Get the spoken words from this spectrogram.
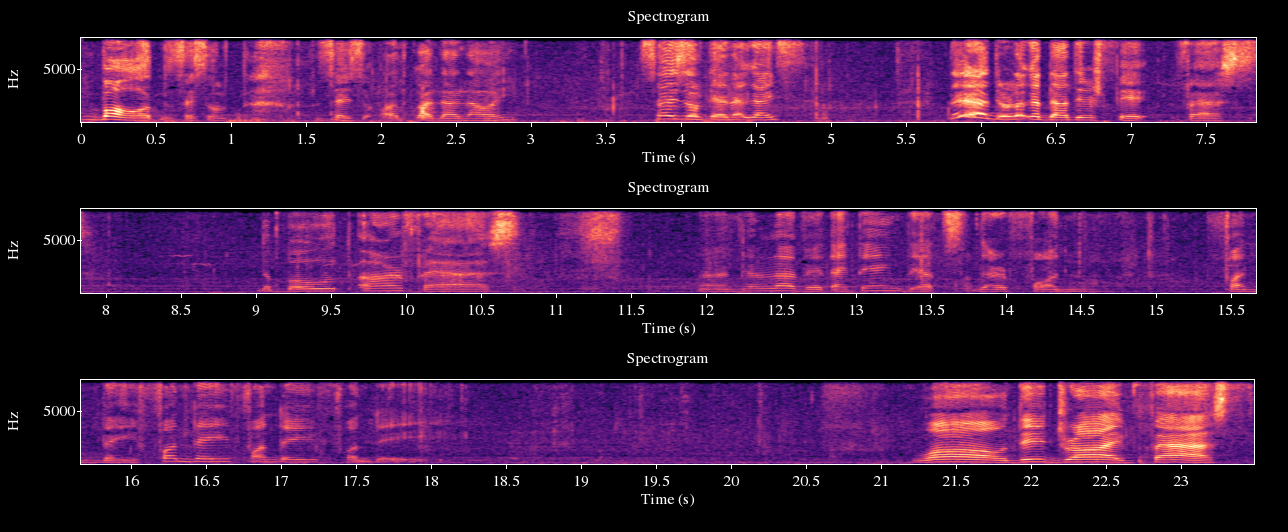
Bot sa salt. Sa salt ko na na oy. Sa salt na guys. Look at that. They're fa- fast. The boat are fast. And I love it. I think that's their fun. Fun day. Fun day, fun day, fun day. Wow, they drive fast.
